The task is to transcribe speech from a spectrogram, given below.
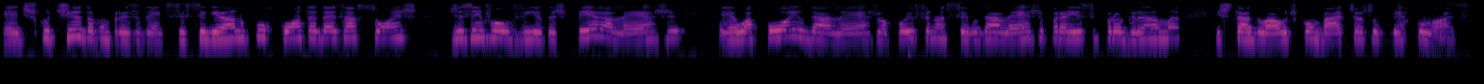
é, discutida com o presidente siciliano por conta das ações desenvolvidas pela Alerj, é, o apoio da Alerj, o apoio financeiro da Alerj para esse programa estadual de combate à tuberculose.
